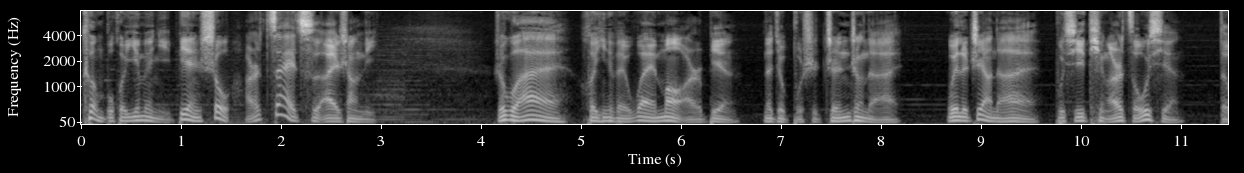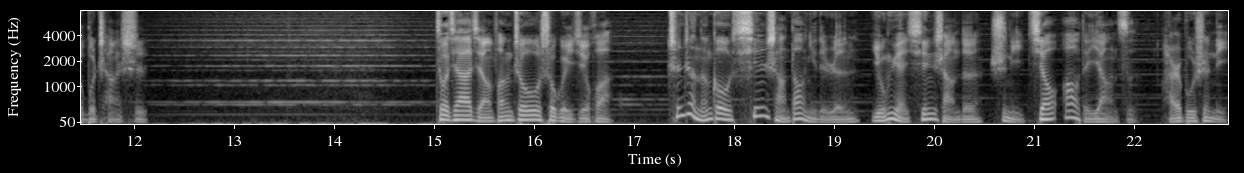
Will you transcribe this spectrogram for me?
更不会因为你变瘦而再次爱上你。如果爱会因为外貌而变，那就不是真正的爱。为了这样的爱，不惜铤而走险，得不偿失。作家蒋方舟说过一句话：“真正能够欣赏到你的人，永远欣赏的是你骄傲的样子，而不是你。”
